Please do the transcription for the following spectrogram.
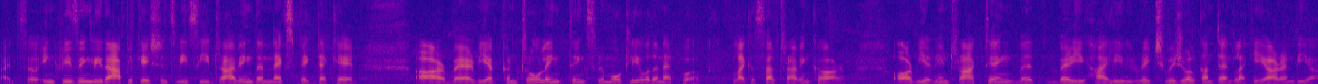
Right? So increasingly the applications we see driving the next big decade are where we are controlling things remotely over the network, like a self-driving car, or we are interacting with very highly rich visual content like AR and VR.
